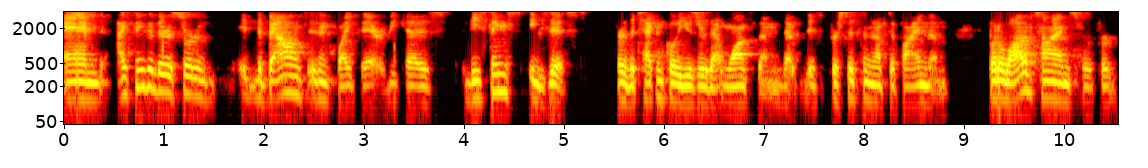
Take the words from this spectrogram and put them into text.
And I think that there's sort of the balance isn't quite there because these things exist for the technical user that wants them, that is persistent enough to find them. But a lot of times, for, for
